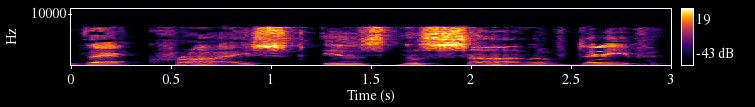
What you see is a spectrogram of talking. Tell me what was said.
that Christ is the son of David.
